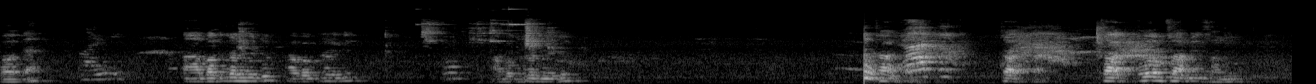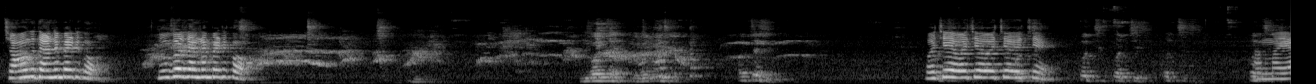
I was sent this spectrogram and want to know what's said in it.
బాగుందా? భక్తురాలు పెట్టు ఆ భక్తురాలకి ఆ భక్తురాలు పెట్టు చాలు చాలు చాలు చాలు ఓం స్వామి స్వామి చావుకు దండం పెట్టుకో నువ్వు కూడా దండం పెట్టుకో ఇంకొచ్చే వచ్చేసి వచ్చే వచ్చే వచ్చే వచ్చే వచ్చి వచ్చి వచ్చి అమ్మయ్య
